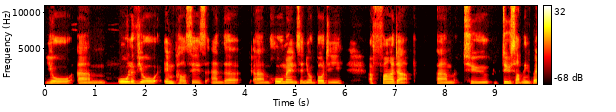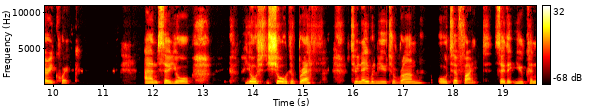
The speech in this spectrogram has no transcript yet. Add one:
your um, all of your impulses and the um, hormones in your body are fired up um, to do something very quick, and so you're you're short of breath to enable you to run or to fight, so that you can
